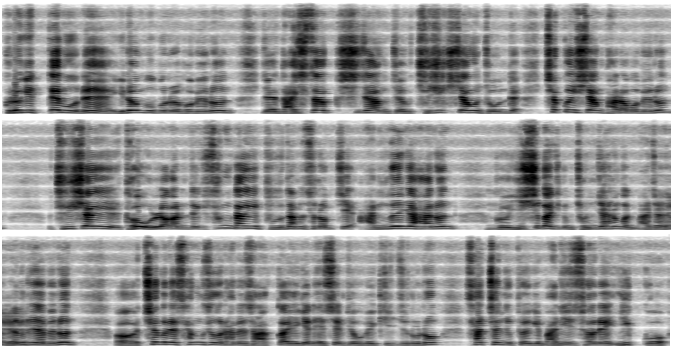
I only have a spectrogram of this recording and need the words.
그렇기 때문에 이런 부분을 보면은 이제 나스닥 시장 즉 주식 시장은 좋은데 채권 시장 바라보면은 주식 시장이 더 올라가는데 상당히 부담스럽지 않느냐 하는 그 이슈가 지금 존재하는 건 맞아요. 예. 왜 그러냐면은 어 최근에 상승을 하면서 아까 얘기한 S&P 500 기준으로 4,600이 마지선에 있고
